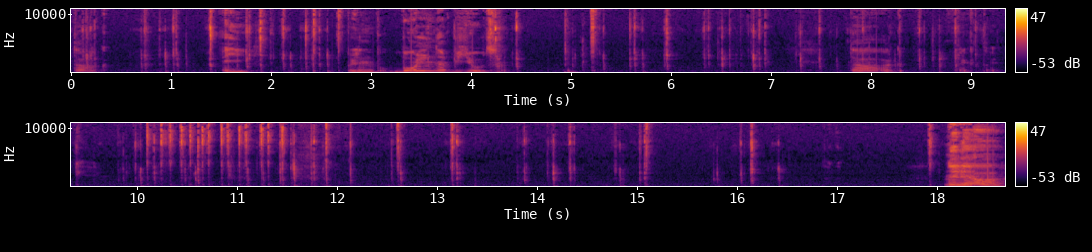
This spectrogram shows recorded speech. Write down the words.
Так. Эй. Блин, больно бьются. Так так. Ну я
